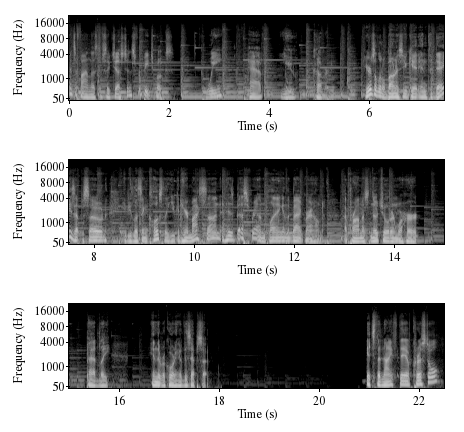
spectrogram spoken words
it's a fine list of suggestions for beach books. We have you covered. Here's a little bonus you get in today's episode. If you listen closely, you can hear my son and his best friend playing in the background. I promise no children were hurt badly in the recording of this episode. It's the ninth day of Crystal,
